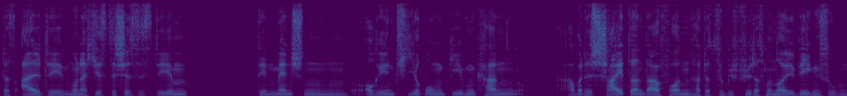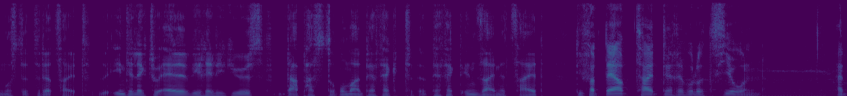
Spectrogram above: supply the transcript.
das alte monarchistische System den Menschen Orientierung geben kann. Aber das Scheitern davon hat dazu geführt, dass man neue Wege suchen musste zu der Zeit. Intellektuell wie religiös, da passte Roman perfekt, perfekt in seine Zeit. Die Verderbtheit der Revolution. Hat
